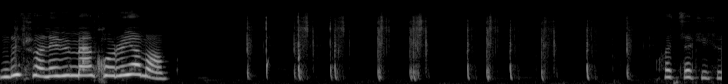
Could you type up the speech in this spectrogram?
Lütfen evimi ben koruyamam. Kaç dakika?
